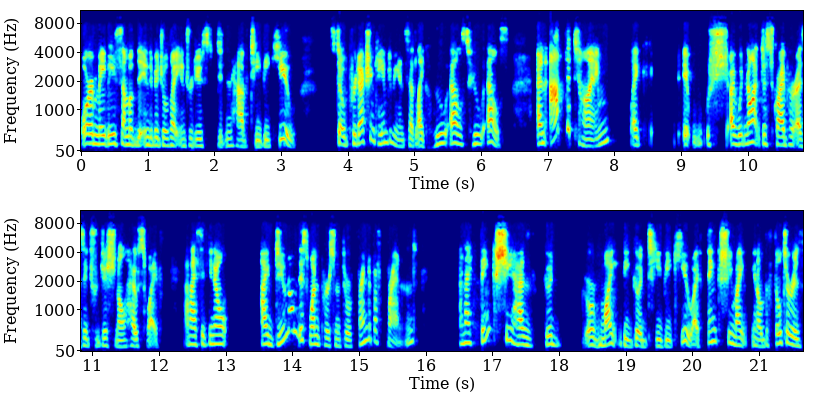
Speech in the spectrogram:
Or maybe some of the individuals I introduced didn't have TVQ. So production came to me and said, like, who else? Who else? And at the time, like, it, I would not describe her as a traditional housewife. And I said, you know, I do know this one person through a friend of a friend. And I think she has good or might be good TVQ. I think she might, you know, the filter is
